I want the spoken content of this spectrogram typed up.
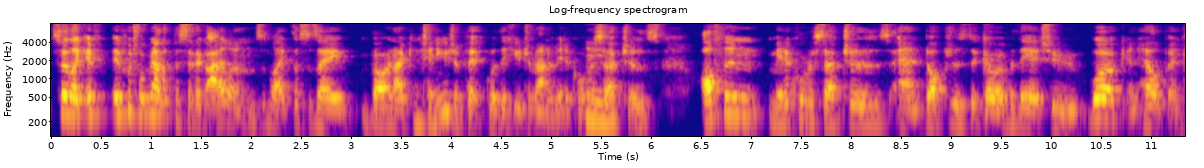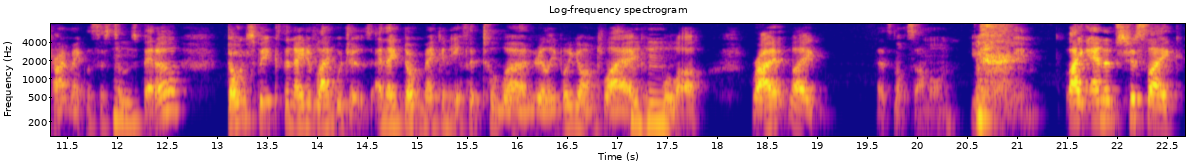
So, like, if, if we're talking about the Pacific Islands, like, this is a bone I continue to pick with a huge amount of medical Mm. researchers. Often, medical researchers and doctors that go over there to work and help and try and make the systems Mm. better don't speak the native languages and they don't make an effort to learn really beyond, like. Bula, right? Like, that's not Samoan. You know what I mean? Like, and it's just like,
